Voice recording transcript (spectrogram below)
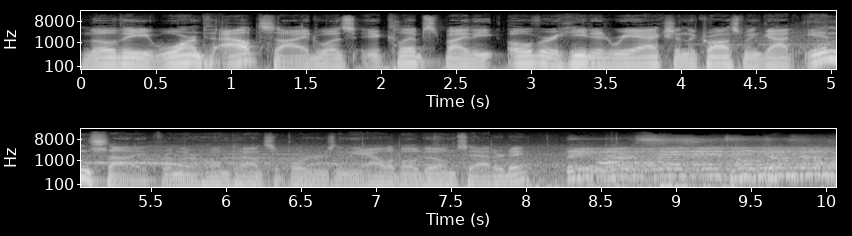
though the warmth outside was eclipsed by the overheated reaction the Crossmen got inside from their hometown supporters in the Alamo Dome Saturday. They are San Antonio.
